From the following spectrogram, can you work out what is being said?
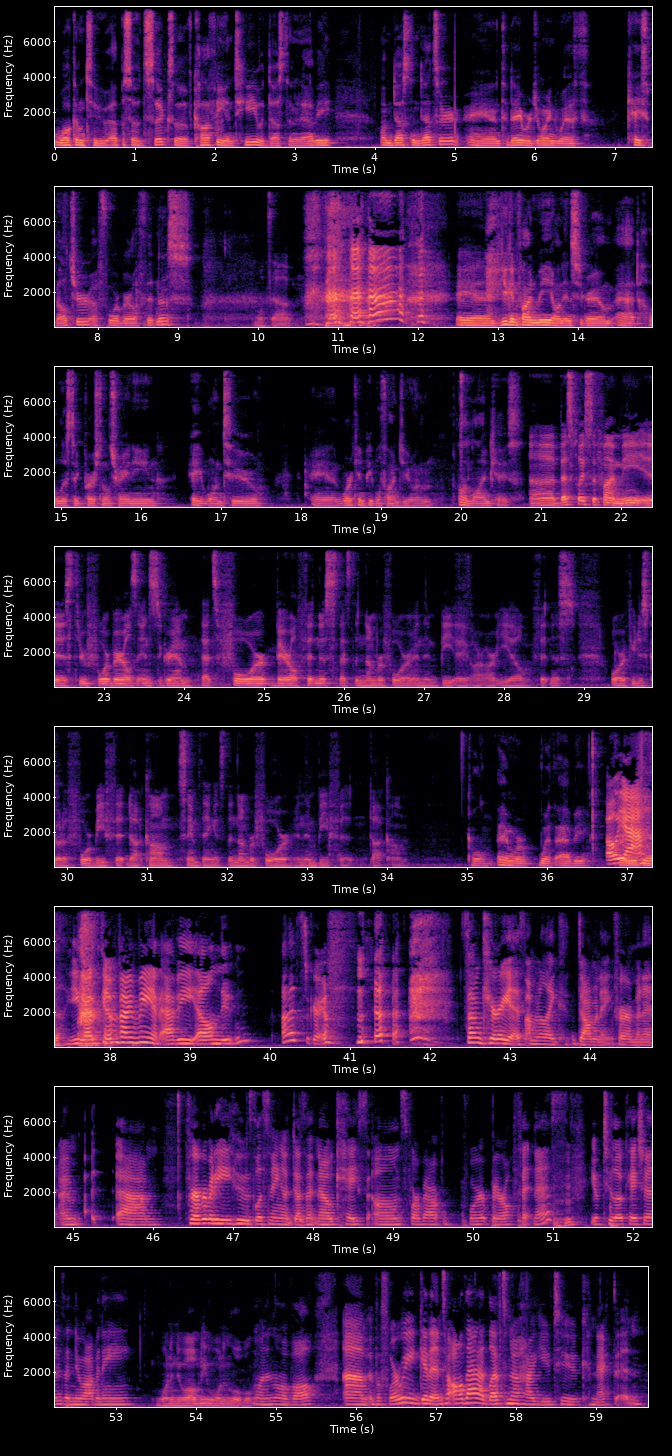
Welcome to episode six of Coffee and Tea with Dustin and Abby. I'm Dustin Detzer, and today we're joined with Case Belcher of Four Barrel Fitness. What's up? And you can find me on Instagram at Holistic Personal Training 812. And where can people find you on online, Case? Uh, best place to find me is through Four Barrels Instagram. That's Four Barrel Fitness. That's the number four, and then B A R R E L Fitness. Or if you just go to 4bfit.com, same thing. It's the number four, and then bfit.com. Cool. And we're with Abby. Oh yeah, usual. you guys can find me at Abby L Newton on Instagram. so I'm curious. I'm gonna like dominate for a minute. I'm um, for everybody who's listening that doesn't know. Case owns Four Barrel Four Barrel Fitness. Mm-hmm. You have two locations in New Albany, One in New Albany, one in Louisville. one in Louisville. Um, and before we get into all that, I'd love to know how you two connected.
